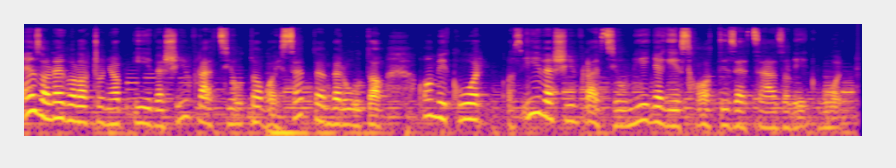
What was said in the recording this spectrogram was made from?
Ez a legalacsonyabb éves infláció tavaly szeptember óta, amikor az éves infláció 4,6% volt.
